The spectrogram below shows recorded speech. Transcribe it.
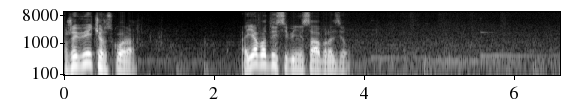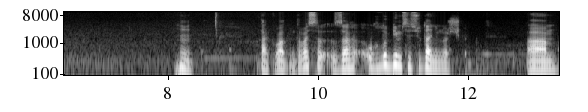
Уже вечер скоро. А я воды себе не сообразил. Хм. Так, ладно, давай за- углубимся сюда немножечко. Ам,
